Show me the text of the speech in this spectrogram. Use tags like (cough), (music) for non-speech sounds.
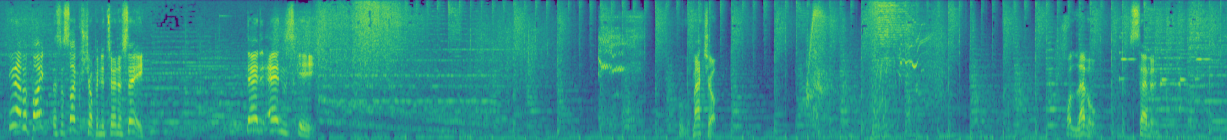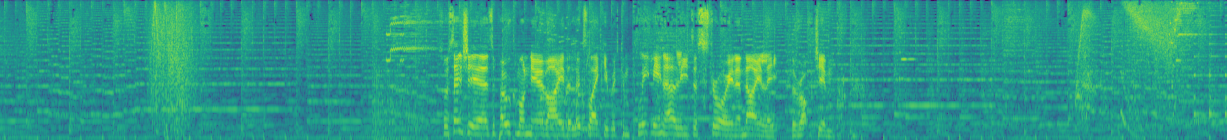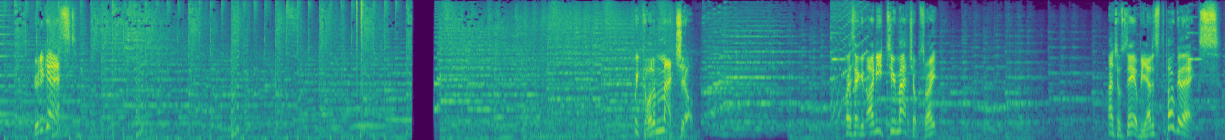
You can have a bike. There's a cycle shop in Eterna City. Dead end ski. Ooh, Machop. What level? Seven. So essentially, there's a Pokemon nearby that looks like it would completely and utterly destroy and annihilate the Rock Gym. Who'd have guessed? We got a Machop. Wait a second, I need two Machops, right? Machop's data will be added to the Pokedex.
